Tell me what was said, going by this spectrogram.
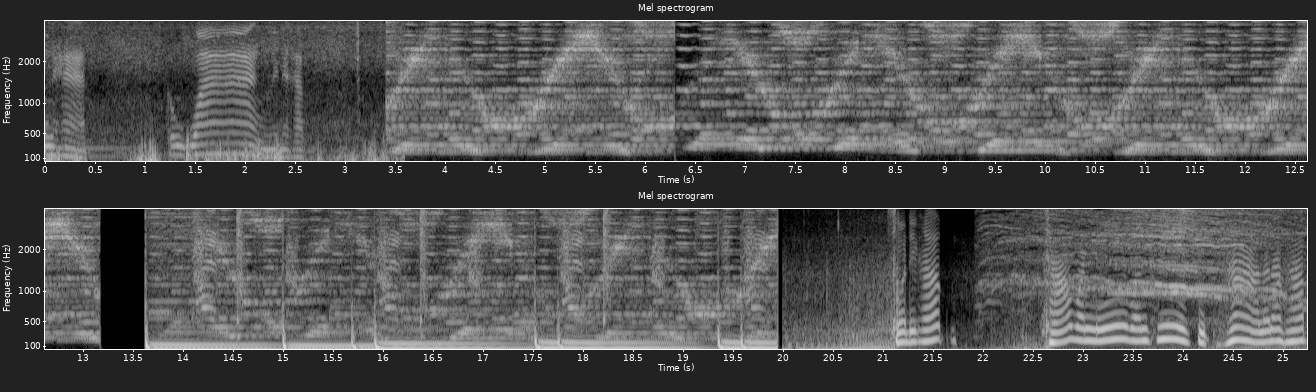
เป็นหาดกว้างเลยนะครับสวัสดีครับ เช้าวันนี้วันที่ 15 แล้วนะครับ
